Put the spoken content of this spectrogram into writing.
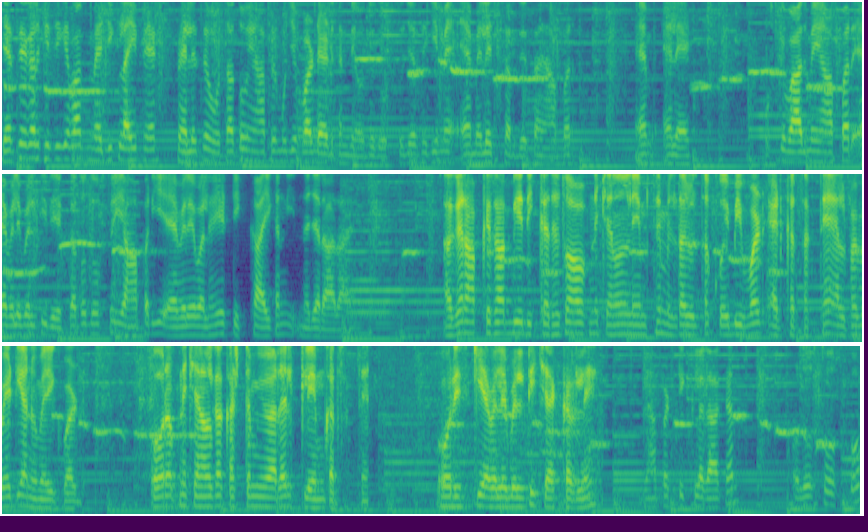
जैसे अगर किसी के पास मैजिक लाइफ एक्स पहले से होता तो यहाँ पर मुझे वर्ड ऐड करने होते दोस्तों। जैसे कि मैं एमएलएच कर देता यहाँ पर एमएलएच उसके बाद में यहाँ पर अवेलेबिलिटी देखता तो दोस्तों, यहाँ पर ये अवेलेबल है, ये टिक का आइकन नज़र आ रहा है। अगर आपके साथ भी ये दिक्कत है तो आप अपने चैनल नेम से मिलता जुलता कोई भी वर्ड ऐड कर सकते हैं अल्फ़ाबेट या न्यूमेरिक वर्ड और अपने चैनल का कस्टम यूआरएल क्लेम कर सकते हैं। और इसकी अवेलेबिलिटी चेक कर लें। यहाँ पर टिक लगाकर, और दोस्तों उसको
